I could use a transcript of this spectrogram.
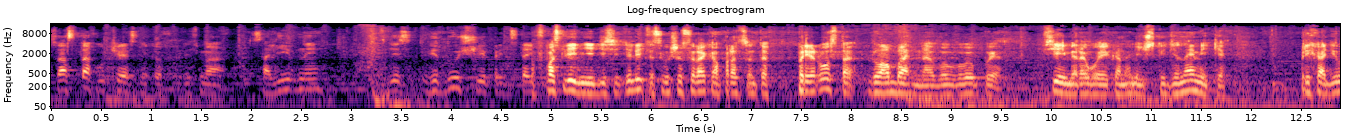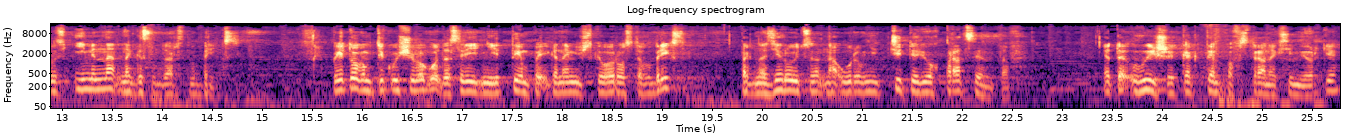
Состав участников весьма солидный, Здесь ведущие представители... В последние десятилетия свыше 40% прироста глобального ВВП всей мировой экономической динамики приходилось именно на государство БРИКС. По итогам текущего года средние темпы экономического роста в БРИКС прогнозируются на уровне 4%. Это выше как темпов в странах семерки,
